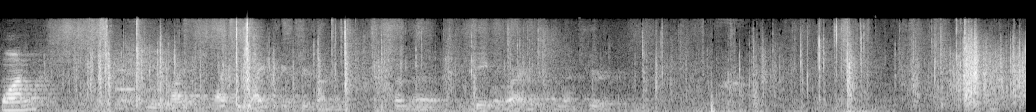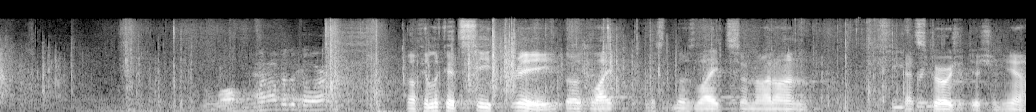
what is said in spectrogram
One, look at C3, those light, those lights are not on that storage addition, yeah.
